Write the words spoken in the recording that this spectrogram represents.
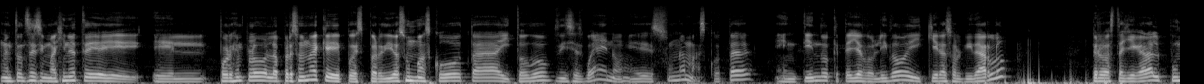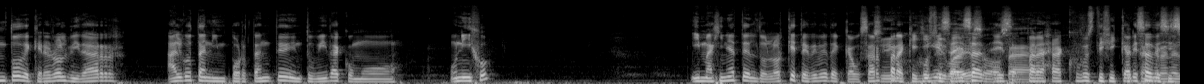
Entonces imagínate el, por ejemplo, la persona que pues perdió a su mascota y todo, dices, bueno, es una mascota, entiendo que te haya dolido y quieras olvidarlo, pero hasta llegar al punto de querer olvidar algo tan importante en tu vida como un hijo, imagínate el dolor que te debe de causar Sí, para que llegues a esa, eso, o esa- sea, para justificar ¿Qué esa decisión.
